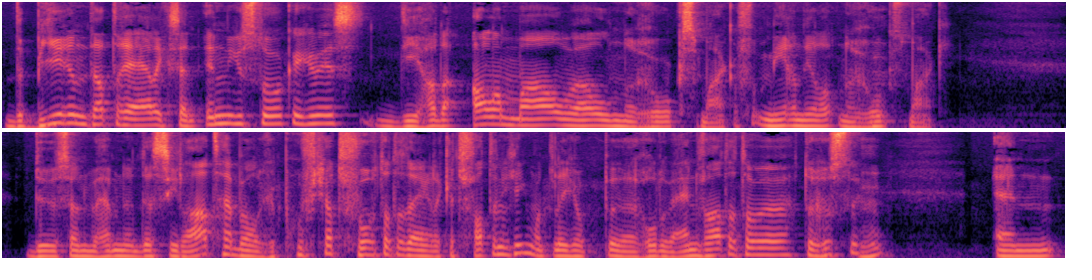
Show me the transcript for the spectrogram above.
de bieren dat er eigenlijk zijn ingestoken geweest, die hadden allemaal wel een rooksmaak. Of merendeel had een rooksmaak. Dus en we hebben een destillaat hebben we al geproefd gehad voordat het eigenlijk het vat in ging. Want het ligt op eh, rode wijnvaten te, te rusten. Mhm. En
